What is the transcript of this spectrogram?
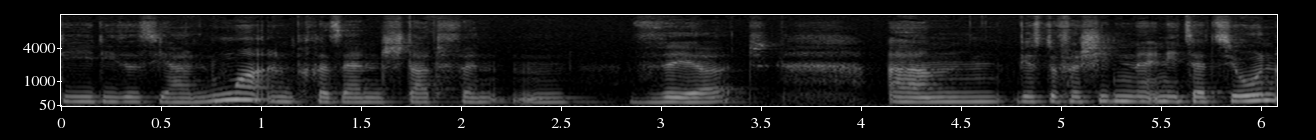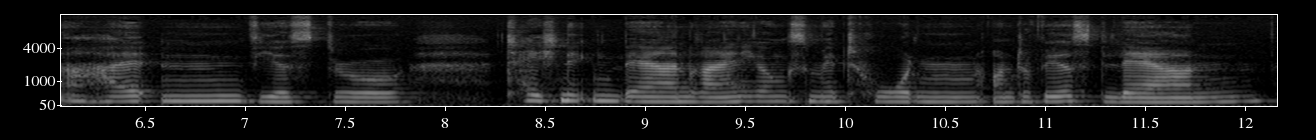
die dieses Jahr nur in Präsenz stattfinden wird, ähm, wirst du verschiedene Initiationen erhalten, wirst du Techniken lernen, Reinigungsmethoden und du wirst lernen,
